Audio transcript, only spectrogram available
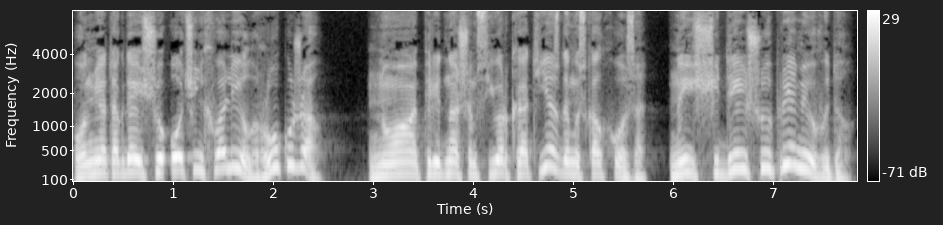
Он меня тогда еще очень хвалил, руку жал. Ну а перед нашим с Йоркой отъездом из колхоза наищедрейшую премию выдал.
